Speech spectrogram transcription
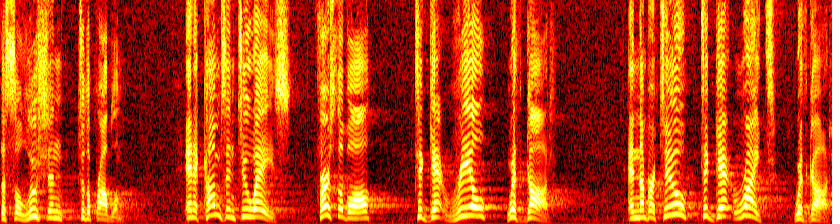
the solution to the problem. And it comes in two ways. First of all, to get real with God. And number two, to get right with God.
